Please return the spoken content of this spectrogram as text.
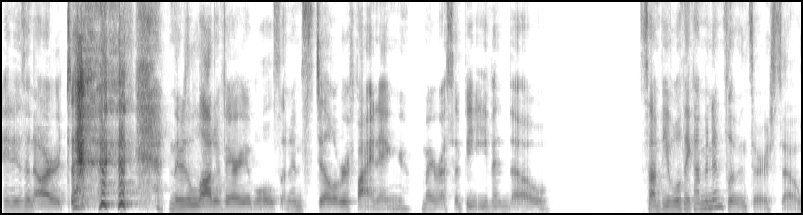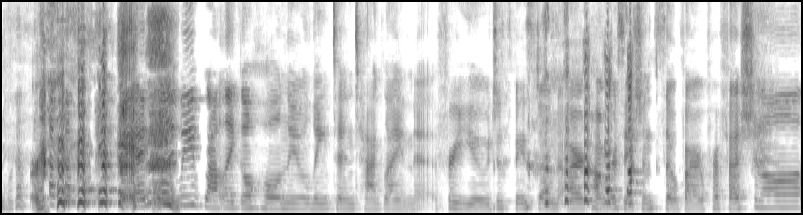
it is an art and there's a lot of variables and i'm still refining my recipe even though some people think i'm an influencer so whatever i like we've got like a whole new linkedin tagline for you just based on our conversation so far professional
